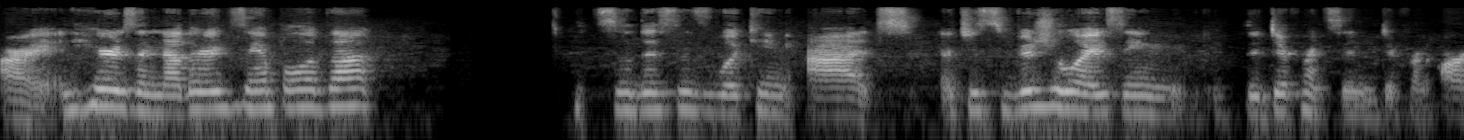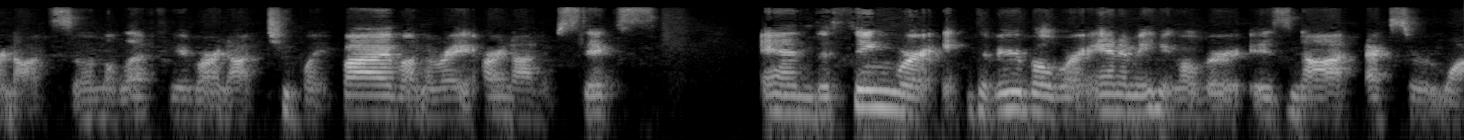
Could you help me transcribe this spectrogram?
All right, and here's another example of that. So this is looking at uh, just visualizing the difference in different R naughts. So on the left, we have R naught 2.5, on the right, R naught of 6. And the thing where the variable we're animating over is not X or Y.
